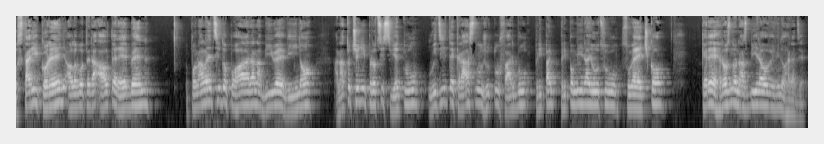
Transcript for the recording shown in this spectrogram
starý koreň, alebo teda alter eben, po naléci do pohára na bívé víno a natočení proci svietu uvidíte krásnu žutú farbu pripomínajúcu slunéčko, ktoré hrozno nazbíralo ve vinohradze.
